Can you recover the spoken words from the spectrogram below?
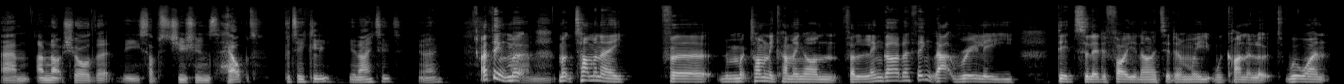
Um, I'm not sure that the substitutions helped particularly United. You know, I think um, McTominay for McTominay coming on for Lingard, I think that really did solidify United, and we, we kind of looked. We weren't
